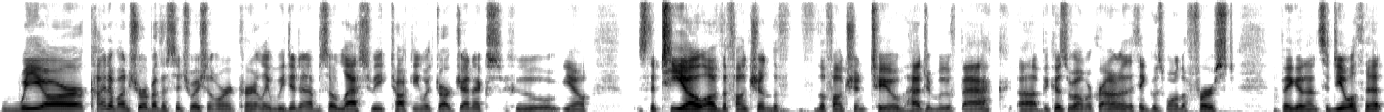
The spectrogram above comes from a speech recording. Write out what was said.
we are kind of unsure about the situation that we're in currently. We did an episode last week talking with Dark Genix, who you know is the TO of the function. The, the function two had to move back uh, because of Omicron, and I think it was one of the first big events to deal with it.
